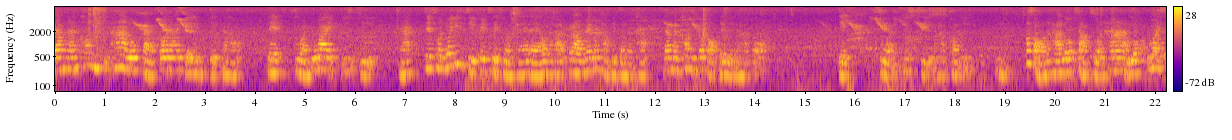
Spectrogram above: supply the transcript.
ดังนั้นข้อนี้ 15ลบ8ก็ได้เป็น7นะคะ7 ส่วนด้วย 24 นะ7ส่วนด้วย 24 เป็นเศษส่วนแท้แล้วนะคะ เราไม่ต้องทำเป็นจำนวนค่ะดังนั้นข้อนี้ก็ตอบได้เลยนะคะตอบ7ส่วน 24 นะคะข้อนี้ข้อ2นะคะลบ3ส่วน5ลบด้วยเศ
